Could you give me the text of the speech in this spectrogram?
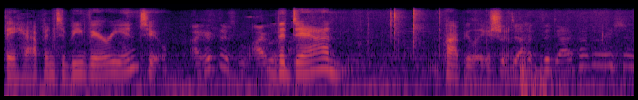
they happen to be very into. I hope there's. I, The dad population. dad, the dad population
